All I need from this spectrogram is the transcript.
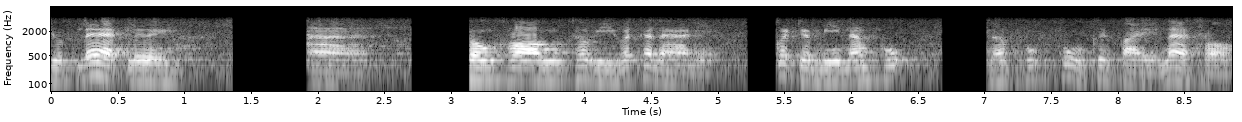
จุดแรกเลยอ่าตรงคลองทวีวัฒนาเนี่ย ก็จะมีน้ำพุน้ำพุพุ่งขึ้นไปหน้าคลอง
